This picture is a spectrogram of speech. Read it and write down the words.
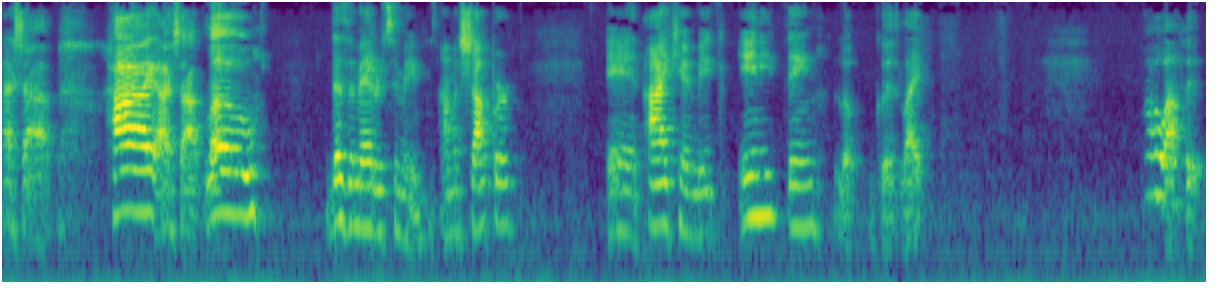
I shop high, I shop low, doesn't matter to me. I'm a shopper and I can make anything look good. Like my whole outfit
